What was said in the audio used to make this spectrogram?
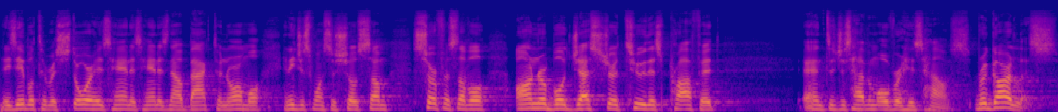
that he's able to restore his hand. His hand is now back to normal, and he just wants to show some surface level honorable gesture to this prophet and to just have him over his house. Regardless,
